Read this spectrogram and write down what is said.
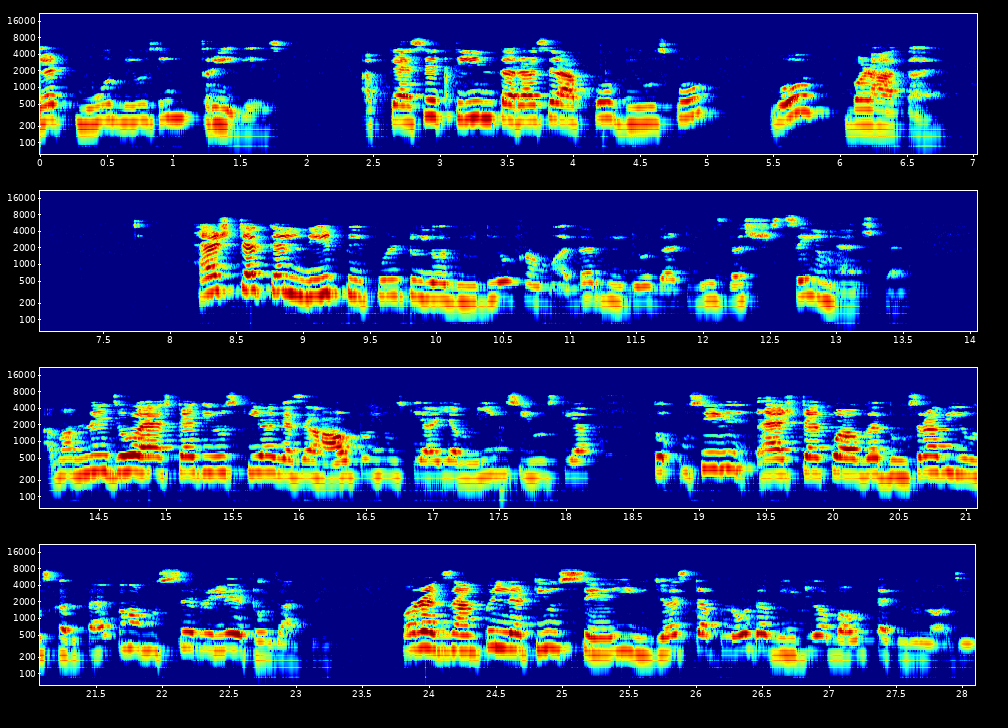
get more views in three ways अब कैसे तीन तरह से आपको व्यूज़ को वो बढ़ाता है? Hashtag can lead people to your video from other video that use the same hashtag. अब हमने जो हैशटैग यूज़ किया, जैसे हाउ टू यूज़ किया या मीम्स यूज़ किया तो उसी हैशटैग को अगर दूसरा भी यूज़ करता है तो हम उससे रिलेट हो जाते हैं। For example let you say you just upload a video about technology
